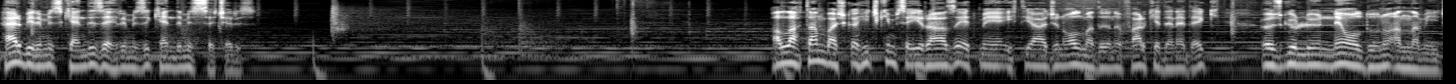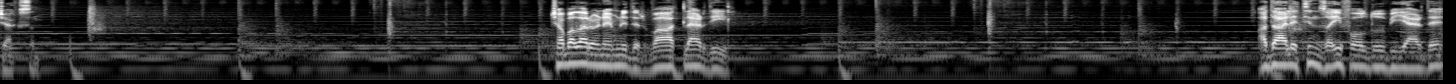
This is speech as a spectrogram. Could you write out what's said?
Her birimiz kendi zehrimizi kendimiz seçeriz. Allah'tan başka hiç kimseyi razı etmeye ihtiyacın olmadığını fark edene dek özgürlüğün ne olduğunu anlamayacaksın. Çabalar önemlidir, vaatler değil. Adaletin zayıf olduğu bir yerde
